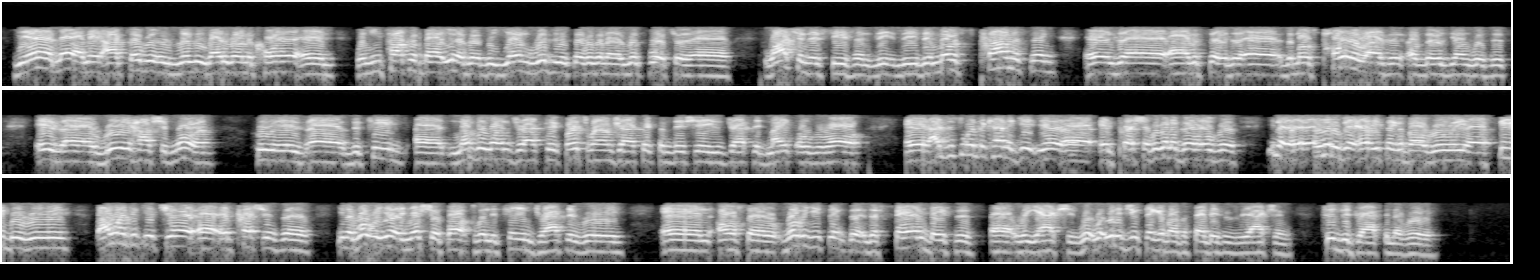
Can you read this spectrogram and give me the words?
Yeah, no, I mean October is really right around the corner, and when you talk about you know the, the young Wizards that we're going to look forward to uh, watching this season, the the, the most promising and uh, I would say the uh, the most polarizing of those young Wizards is uh, Rui Hachimura, who is uh, the team's uh, number one draft pick, first round draft pick from this year. He was drafted ninth overall. And I just wanted to kind of get your uh, impression. We're going to go over, you know, a, little bit everything about Rui, uh, FIBA Rui. But I wanted to get your uh, impressions of, you know, what were your initial thoughts when the team drafted Rui? And also, what would you think the, the fan base's uh, reaction? What, what did you think about the fan base's reaction to the drafting of Rui?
